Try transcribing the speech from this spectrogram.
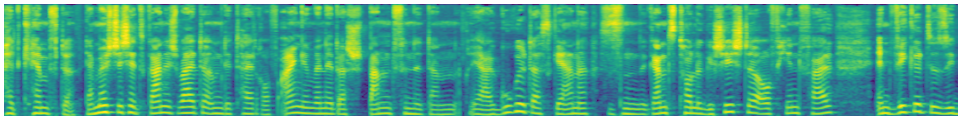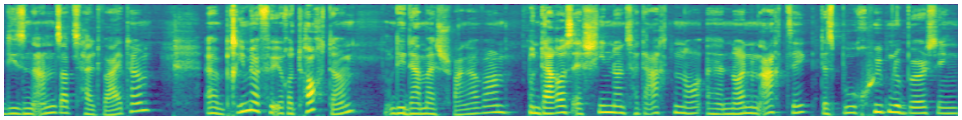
halt kämpfte. Da möchte ich jetzt gar nicht weiter im Detail drauf eingehen. Wenn ihr das spannend findet, dann ja, googelt das gerne. Es ist eine ganz tolle Geschichte. Auf jeden Fall entwickelte sie diesen Ansatz halt weiter, äh, primär für ihre Tochter die damals schwanger war. Und daraus erschien 1989 das Buch Hypnobirthing,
